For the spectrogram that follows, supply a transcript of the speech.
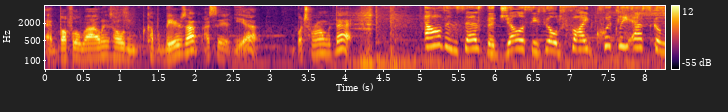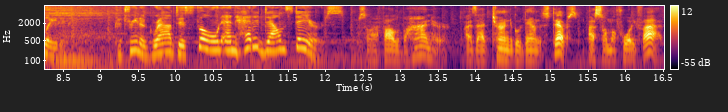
at Buffalo Wild Wings holding a couple beers up? I said, yeah. What's wrong with that? Alvin says the jealousy filled fight quickly escalated. Katrina grabbed his phone and headed downstairs. So I followed behind her. As I turned to go down the steps, I saw my 45,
